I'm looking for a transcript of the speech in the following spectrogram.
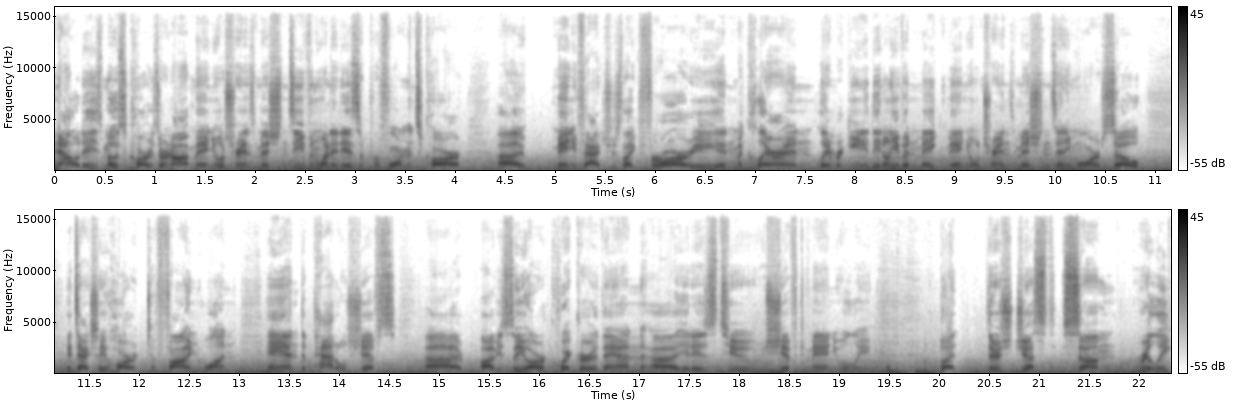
Nowadays, most cars are not manual transmissions, even when it is a performance car. Uh, manufacturers like Ferrari and McLaren, Lamborghini, they don't even make manual transmissions anymore. So it's actually hard to find one. And the paddle shifts uh, obviously are quicker than uh, it is to shift manually. But there's just some really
